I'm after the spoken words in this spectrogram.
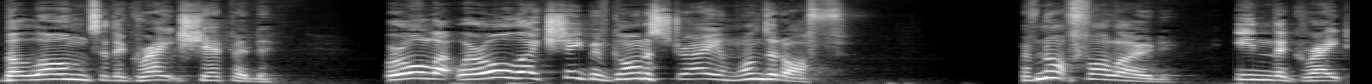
belong to the great shepherd. We're all like, we're all like sheep who've gone astray and wandered off. We've not followed in the great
